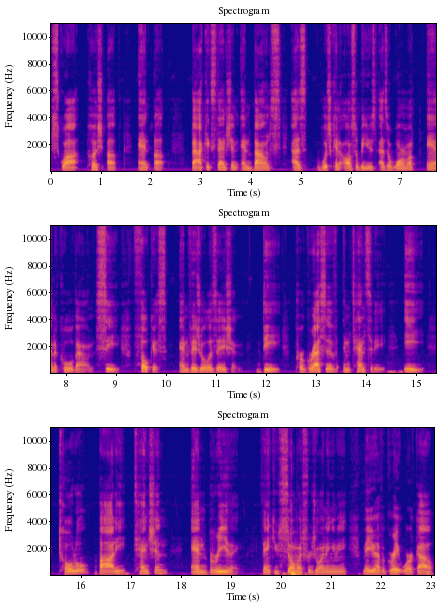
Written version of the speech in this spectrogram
squat, push up, and up, back extension, and bounce, as which can also be used as a warm up and a cool down. C. Focus and visualization. D. Progressive intensity. E total body tension and breathing. Thank you so much for joining me. May you have a great workout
